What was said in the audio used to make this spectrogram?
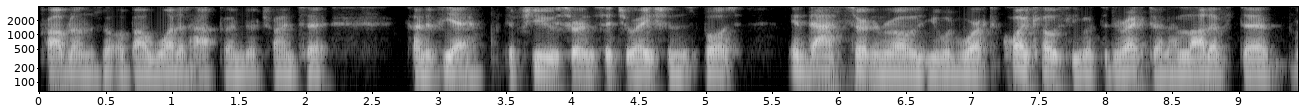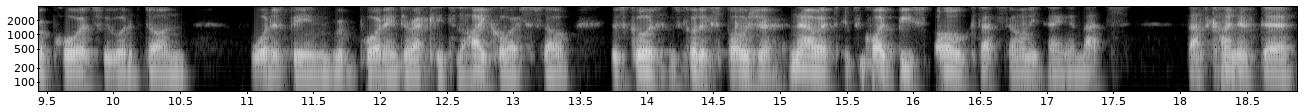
problems about what had happened or trying to kind of yeah diffuse certain situations. But in that certain role, you would work quite closely with the director, and a lot of the reports we would have done would have been reporting directly to the High Court. So it was good. It was good exposure. Now it, it's quite bespoke. That's the only thing, and that's that's kind of the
